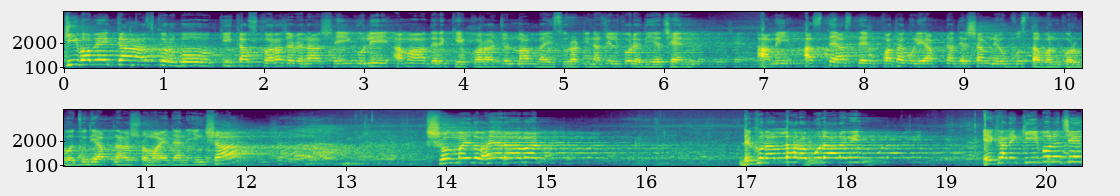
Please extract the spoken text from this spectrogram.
কীভাবে কাজ করব? কি কাজ করা যাবে না? সেইগুলি আমাদেরকে করার জন্য আল্লাহ সূরাটি নাজিল করে দিয়েছেন। আমি আস্তে আস্তে কথাগুলি আপনাদের সামনে উপস্থাপন করব, যদি আপনারা সময় দেন, ইনশা সম্মানিত ভাইয়ারা আমার, দেখুন আল্লাহ রাব্বুল আলামিন এখানে কি বলেছেন?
